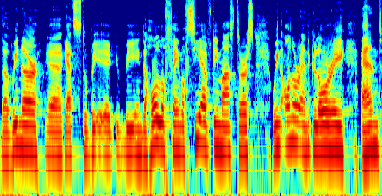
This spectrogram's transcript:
the winner uh, gets to be, uh, be in the Hall of Fame of CFD Masters, win honor and glory, and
